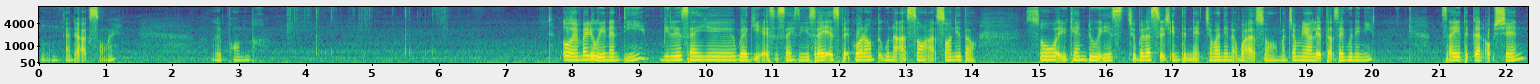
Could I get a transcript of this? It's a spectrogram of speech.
Hmm, ada aksen eh? Répondre Oh and by the way nanti Bila saya bagi exercise ni Saya expect korang untuk guna akson-akson dia tau. So what you can do is Cubalah search internet Macam mana nak buat akson Macam yang laptop saya guna ni. Saya tekan option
